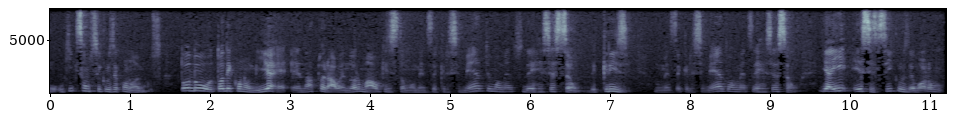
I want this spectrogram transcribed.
o, o que, que, são ciclos econômicos? Todo, toda economia é, é, natural, é normal que existam momentos de crescimento e momentos de recessão, de crise. Momentos de crescimento, momentos de recessão. E aí, esses ciclos demoram,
